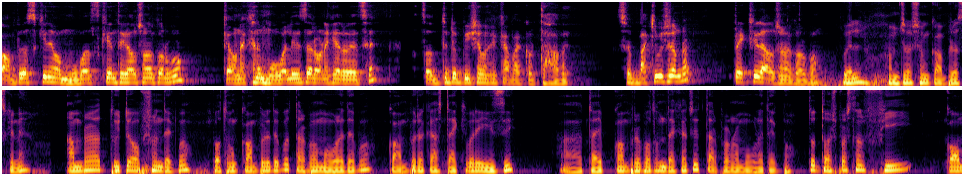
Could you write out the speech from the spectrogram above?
কম্পিউটার স্ক্রিন এবং মোবাইল স্ক্রিন থেকে আলোচনা করব, কারণ এখানে মোবাইল ইউজার অনেকে রয়েছে, তো দুটো বিষয় আমাকে কাভার করতে হবে। সো বাকি বিষয় আমরা প্র্যাকটিক্যালি আলোচনা করব। ওয়েল আমি চলে আসলাম কম্পিউটার স্ক্রিনে আমরা দুইটা অপশন দেখব। প্রথম কম্পিউটার দেখব, তারপর মোবাইলে দেখব। কম্পিউটার কাজটা একেবারে ইজি তাই কম্পিউটার প্রথম দেখাচ্ছি, তারপর আমরা মোবাইলে দেখব। তো দশ পার্সেন্ট ফি কম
